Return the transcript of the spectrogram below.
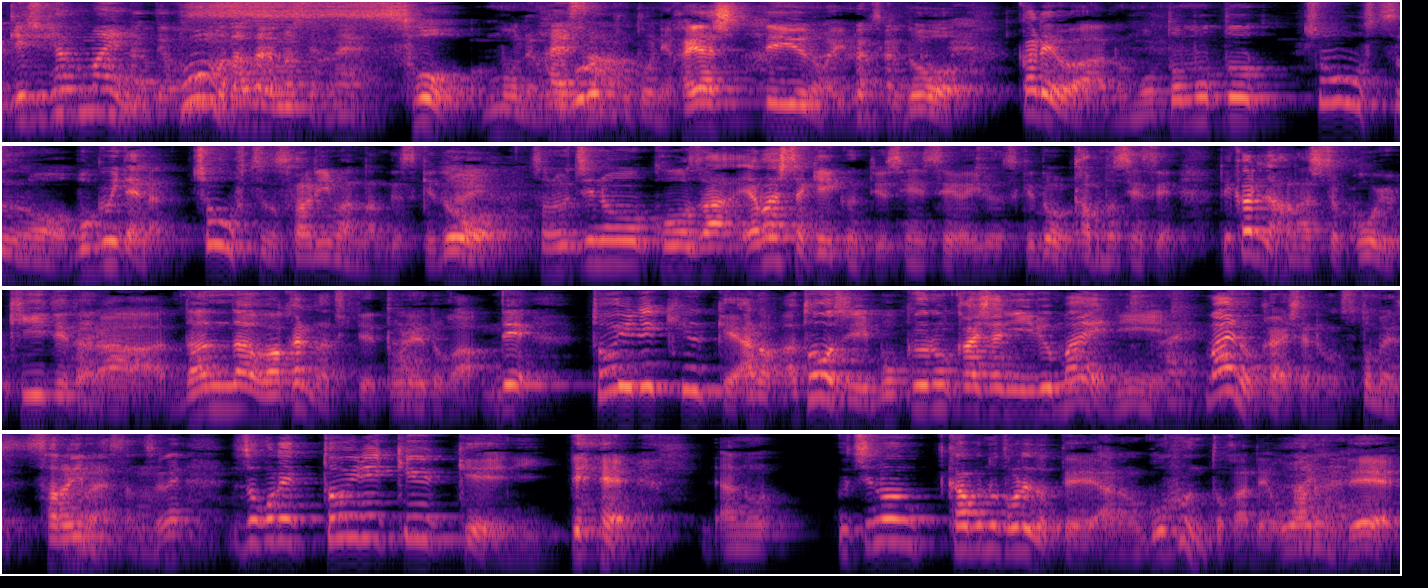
月収100万円になって本も出されましたよね。そう。もうね、驚くことに、林っていうのがいるんですけど、彼は、あの、もともと超普通の、僕みたいな超普通のサラリーマンなんですけど、はいそのうちの講座、山下圭君っていう先生がいるんですけど、株の先生。で、彼の話と講義を聞いてたら、だんだん分かるようになってきて、トレードが。はいで、トイレ休憩、あの、当時僕の会社にいる前に、はい前の会社でも勤め、サラリーマンやってたんですよね。そこでトイレ休憩に行って、あの、うちの株のトレードって、あの、5分とかで終わるんで、はいはい。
